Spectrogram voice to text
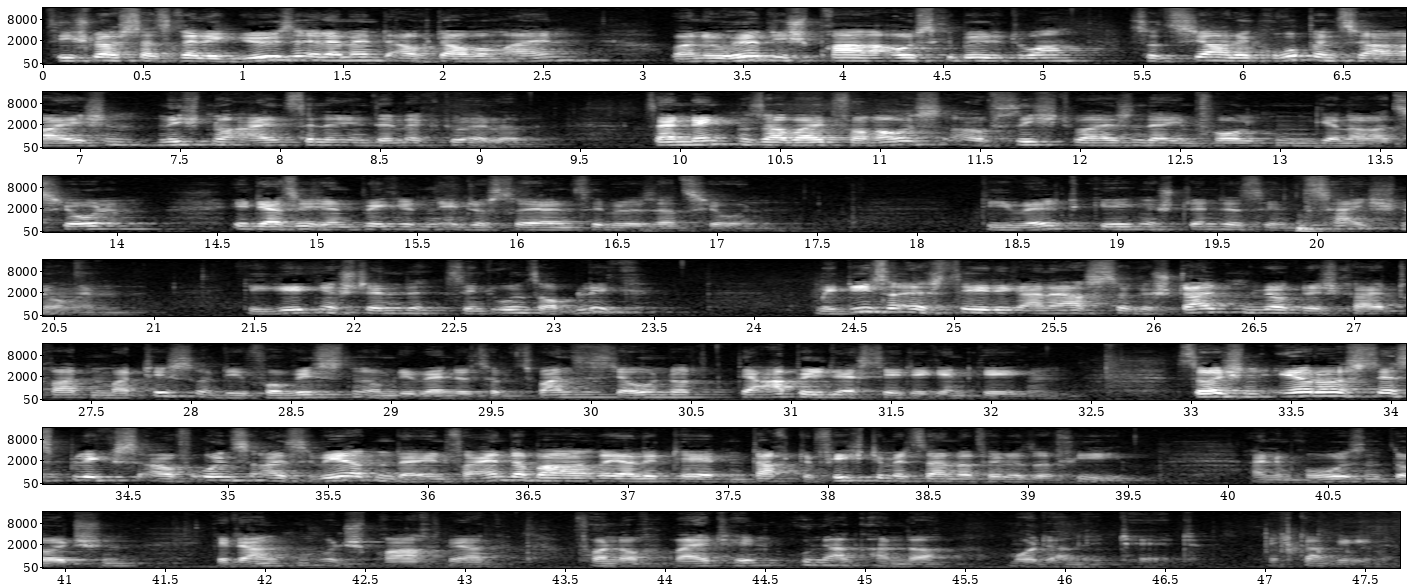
Sie schloss das religiöse Element auch darum ein, weil nur hier die Sprache ausgebildet war, soziale Gruppen zu erreichen, nicht nur einzelne Intellektuelle. Sein Denken sah weit voraus auf Sichtweisen der ihm folgenden Generationen in der sich entwickelten industriellen Zivilisation. Die Weltgegenstände sind Zeichnungen, die Gegenstände sind unser Blick. Mit dieser Ästhetik einer ersten Gestaltenwirklichkeit traten Matisse und die Fauvisten um die Wende zum 20. Jahrhundert der Abbildästhetik entgegen. Solchen Eros des Blicks auf uns als Werdende in veränderbaren Realitäten dachte Fichte mit seiner Philosophie einem großen deutschen Gedanken- und Sprachwerk von noch weithin unerkannter Modernität. Ich danke Ihnen.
